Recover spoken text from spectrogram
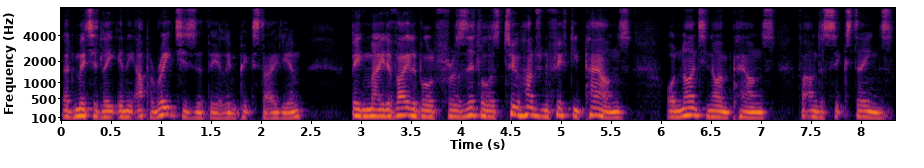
admittedly in the upper reaches of the Olympic Stadium, being made available for as little as £250 or £99 for under 16s.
